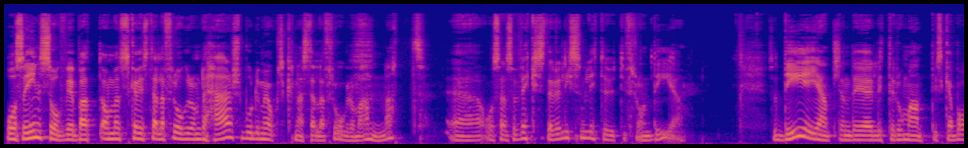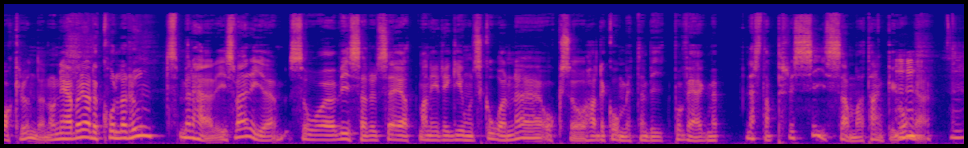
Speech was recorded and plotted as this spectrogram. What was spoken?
Och så insåg vi att om ska vi ställa frågor om det här så borde man också kunna ställa frågor om annat. Eh, och sen så växte det liksom lite utifrån det. Så det är egentligen det lite romantiska bakgrunden. Och när jag började kolla runt med det här i Sverige så visade det sig att man i Region Skåne också hade kommit en bit på väg med nästan precis samma tankegångar. Mm. Mm.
